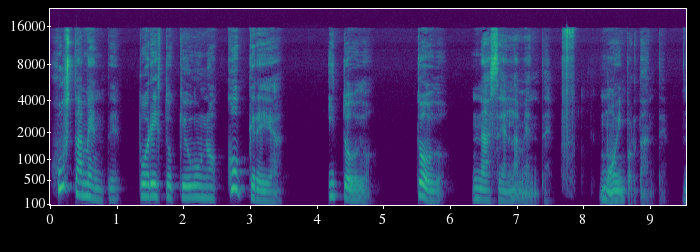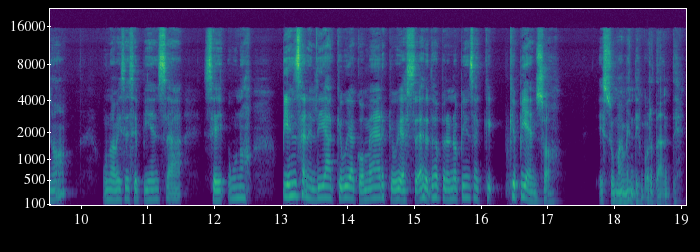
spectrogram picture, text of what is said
Justamente por esto que uno co-crea y todo, todo nace en la mente. Muy importante, ¿no? Uno a veces se piensa, se, uno piensa en el día qué voy a comer, qué voy a hacer, pero no piensa qué, qué pienso. Es sumamente importante.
